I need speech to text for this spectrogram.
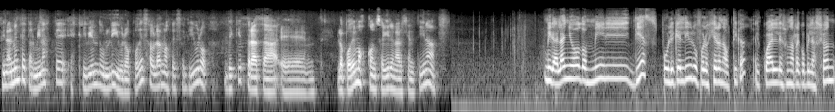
Finalmente terminaste escribiendo un libro. ¿Podés hablarnos de ese libro? ¿De qué trata? Eh, ¿Lo podemos conseguir en Argentina? Mira, el año 2010 publiqué el libro Ufología Aeronáutica, el cual es una recopilación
